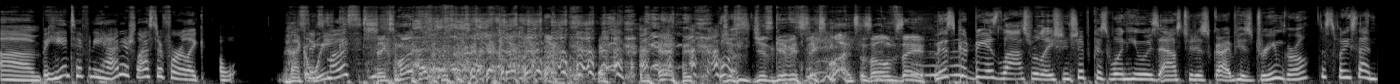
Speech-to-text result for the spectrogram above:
Um, but he and Tiffany Haddish lasted for like a, Like a week. months? Six months. just just give it six months. That's all I'm saying. This could be his last relationship because when he was asked to describe his dream girl, this is what he said.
